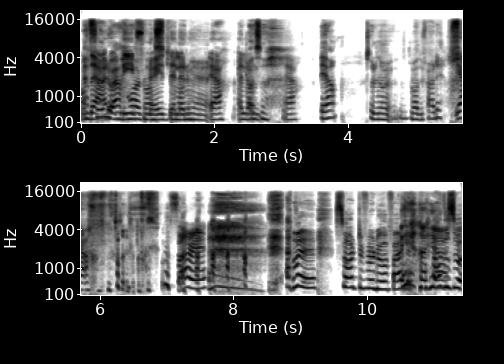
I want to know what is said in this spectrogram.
Om Jeg det er å bli fornøyd, eller mange- Ja. Eller om Altså, Ja. ja. Sorry, nå var du ferdig. ja. Sorry. Jeg bare svarte før du var ferdig. Ja, ja. så,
